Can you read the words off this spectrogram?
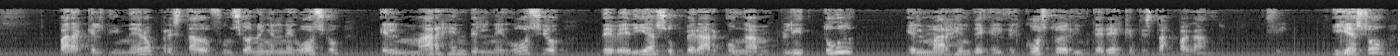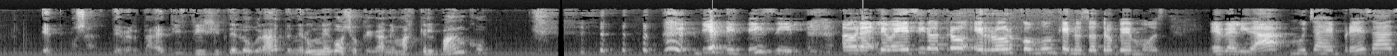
para que el dinero prestado funcione en el negocio, el margen del negocio debería superar con amplitud el margen de el, costo del interés que te estás pagando. Y eso, o sea, de verdad es difícil de lograr tener un negocio que gane más que el banco. Bien difícil. Ahora, le voy a decir otro error común que nosotros vemos. En realidad, muchas empresas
